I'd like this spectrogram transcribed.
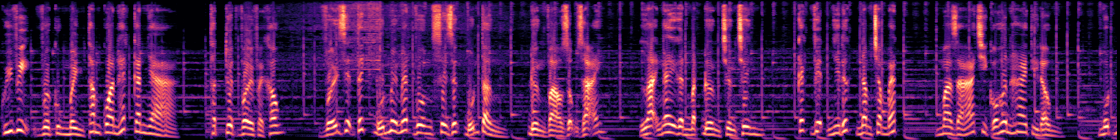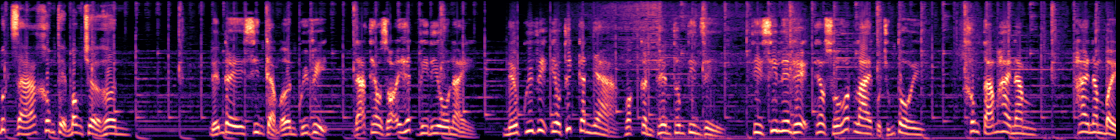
quý vị vừa cùng mình tham quan hết căn nhà Thật tuyệt vời phải không? Với diện tích 40m2 xây dựng 4 tầng, đường vào rộng rãi, lại ngay gần mặt đường Trường Trinh, cách Viện Nhi Đức 500m, mà giá chỉ có hơn 2 tỷ đồng. Một mức giá không thể mong chờ hơn. Đến đây xin cảm ơn quý vị đã theo dõi hết video này. Nếu quý vị yêu thích căn nhà hoặc cần thêm thông tin gì, thì xin liên hệ theo số hotline của chúng tôi 0825 257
